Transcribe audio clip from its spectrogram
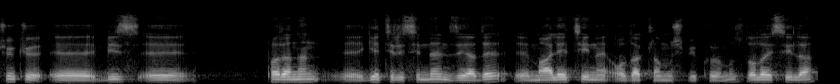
Çünkü e, biz e, paranın e, getirisinden ziyade e, maliyetine odaklanmış bir kurumuz. Dolayısıyla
